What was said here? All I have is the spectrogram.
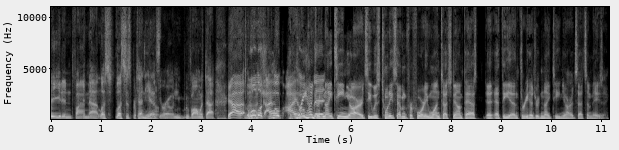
you didn't find that. Let's let's just pretend he yeah. has zero and move on with that. Yeah. Well, look, I hope I 319 yards. He was 27 for 40, one touchdown pass at the end, 319 yards. That's amazing.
